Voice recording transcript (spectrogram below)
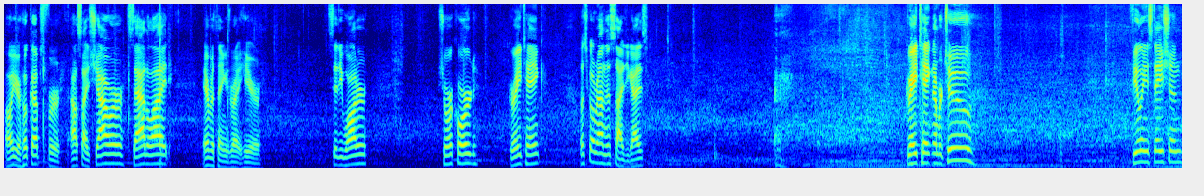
All your hookups for outside shower, satellite, everything's right here. City water, shore cord, gray tank. Let's go around this side, you guys. Gray tank number two, fueling station.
